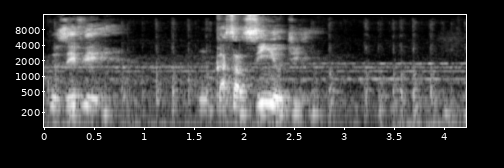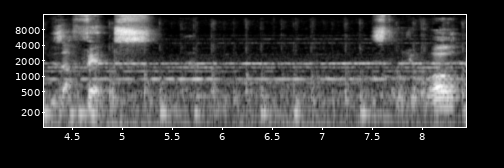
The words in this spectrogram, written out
Inclusive um casazinho de desafetos. Estamos de volta.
